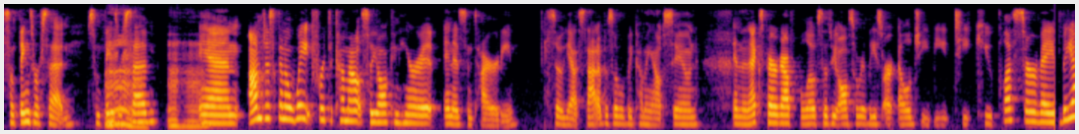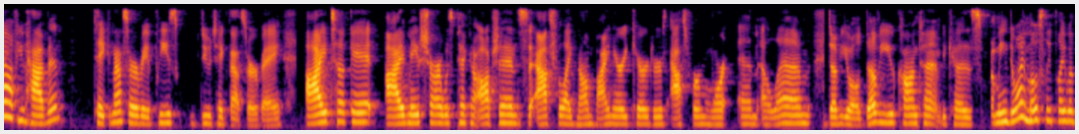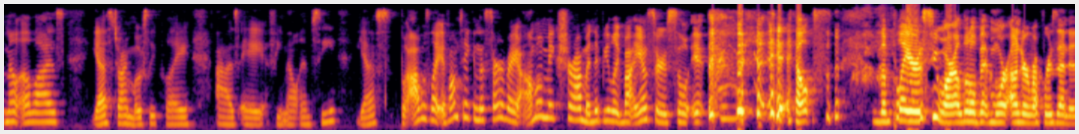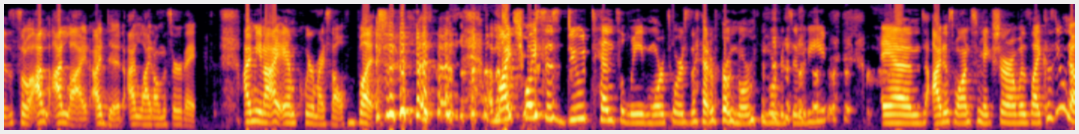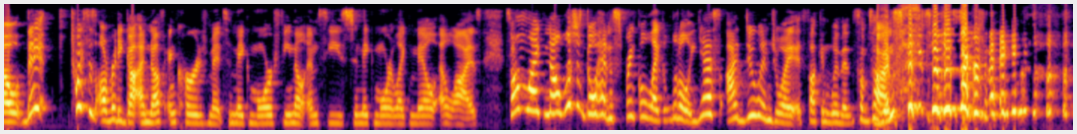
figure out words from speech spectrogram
some things were said. Some things mm, were said. Mm-hmm. And I'm just going to wait for it to come out so y'all can hear it in its entirety. So, yes, that episode will be coming out soon. In the next paragraph below says we also released our LGBTQ plus survey. But yeah, if you haven't, taken that survey, please do take that survey. I took it. I made sure I was picking options to ask for like non binary characters, ask for more MLM, WLW content because, I mean, do I mostly play with male allies? Yes. Do I mostly play as a female MC? Yes. But I was like, if I'm taking the survey, I'm to make sure I manipulate my answers so it. it helps the players who are a little bit more underrepresented. So I, I lied. I did. I lied on the survey. I mean, I am queer myself, but my choices do tend to lean more towards the heteronormativity. and I just wanted to make sure I was like, because you know, they Choices already got enough encouragement to make more female MCs, to make more like male allies. So I'm like, no, let's just go ahead and sprinkle like a little, yes, I do enjoy fucking women sometimes to the survey.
